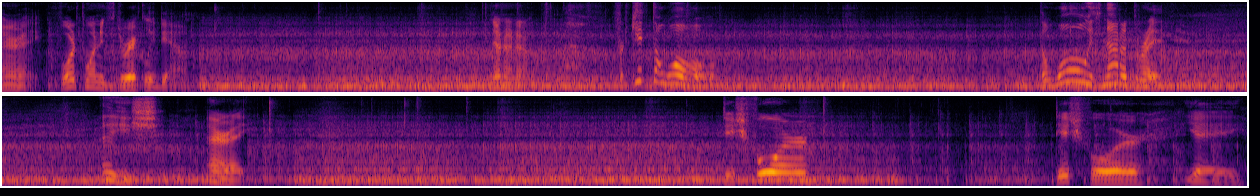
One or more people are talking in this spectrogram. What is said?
Alright, fourth one is directly down. No, no, no. Forget the wall! The wall is not a threat. Eesh. Alright. Dish four. Dish four. Yay.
